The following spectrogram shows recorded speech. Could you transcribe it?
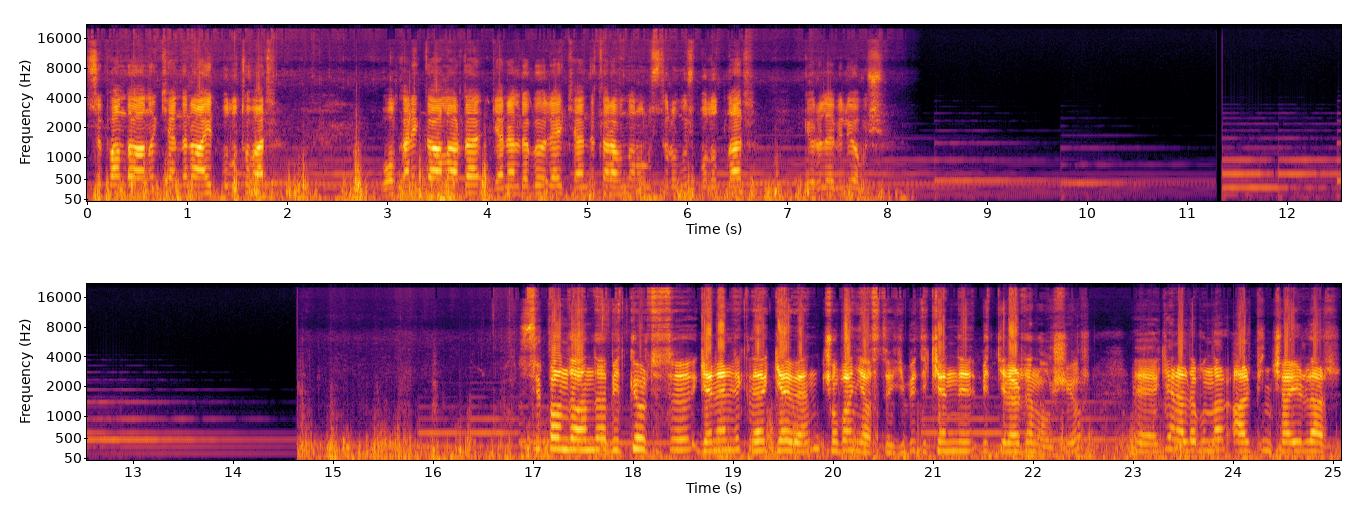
Süphan Dağı'nın kendine ait bulutu var. Volkanik dağlarda genelde böyle kendi tarafından oluşturulmuş bulutlar görülebiliyormuş. Süphan Dağı'nda bitki örtüsü genellikle geven, çoban yastığı gibi dikenli bitkilerden oluşuyor. E, genelde bunlar alpin çayırlar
